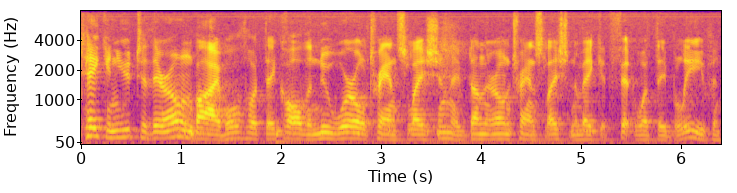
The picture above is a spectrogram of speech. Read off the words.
taken you to their own Bible, what they call the New World Translation. They've done their own translation to make it fit what they believe. And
